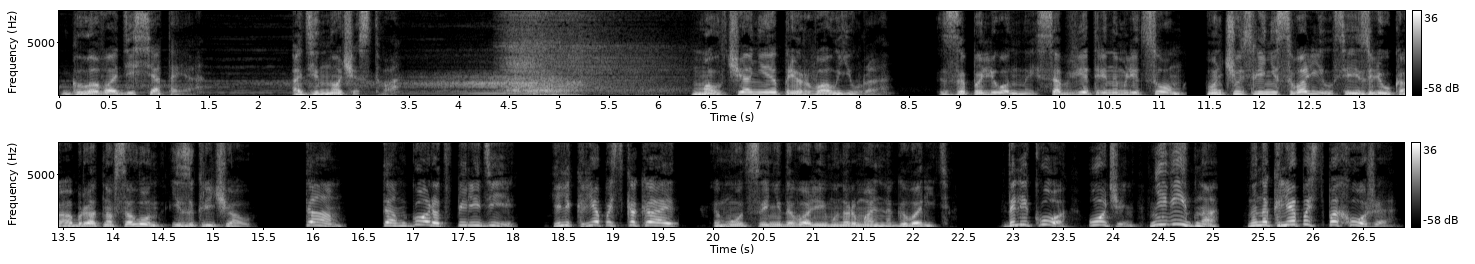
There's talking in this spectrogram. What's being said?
Глава десятая. Одиночество. Молчание прервал Юра. Запыленный, с обветренным лицом, он чуть ли не свалился из люка обратно в салон и закричал. «Там! Там город впереди! Или крепость какая-то!» Эмоции не давали ему нормально говорить. «Далеко! Очень! Не видно! Но на крепость похоже!»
